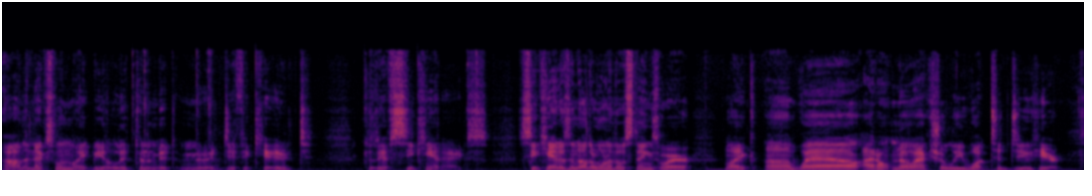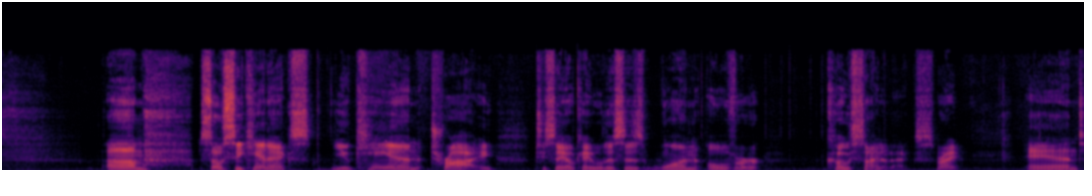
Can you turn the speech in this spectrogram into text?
Uh, the next one might be a little bit more difficult because we have secant x. Secant is another one of those things where like, uh, well, I don't know actually what to do here. Um, so x, you can try to say, okay, well, this is 1 over cosine of x, right? And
